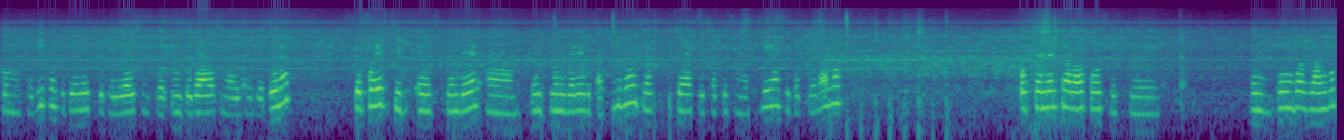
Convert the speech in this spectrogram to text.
como se dijo, que tiene especialidades integradas en la licenciatura, se puede extender a su nivel educativo, ya sea que saque su maestría, su doctorado, obtener trabajos este, en un buen rango,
